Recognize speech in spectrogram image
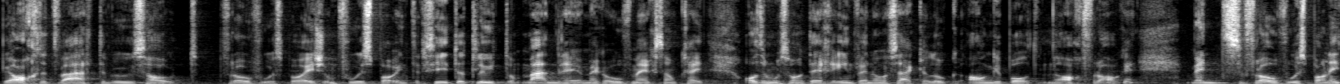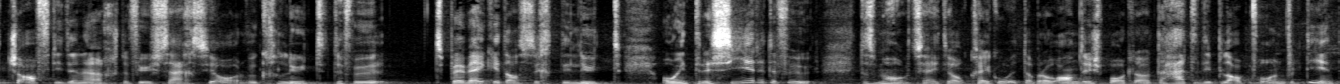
beachtet werden, weil es halt Frauenfußball ist und Fußball interessiert die Leute und die Männer haben mega Aufmerksamkeit. Oder muss man irgendwann auch sagen, schau, Angebot und Nachfrage. Wenn es der Frauenfußball nicht schafft, in den nächsten 5, 6 Jahren wirklich Leute dafür zu bewegen, dass sich die Leute auch interessieren dafür. Dass man halt sagt, ja, okay, gut, aber auch andere Sportarten hätten die Plattform verdient.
